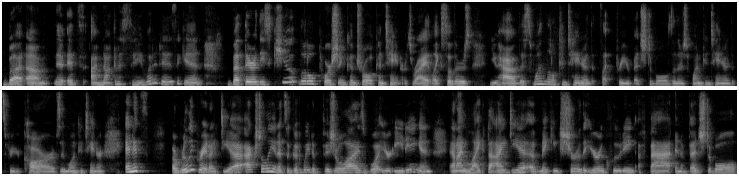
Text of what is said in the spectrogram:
But um, it, it's i'm not going to say what it is again but there are these cute little portion control containers right? Like so there's you have this one little container that's like for your vegetables and there's one container that's for your carbs and one container and it's a really great idea actually and it's a good way to visualize what you're eating and and I like the idea of making sure that you're including a fat and a vegetable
